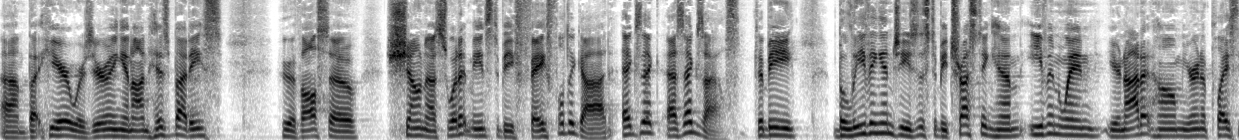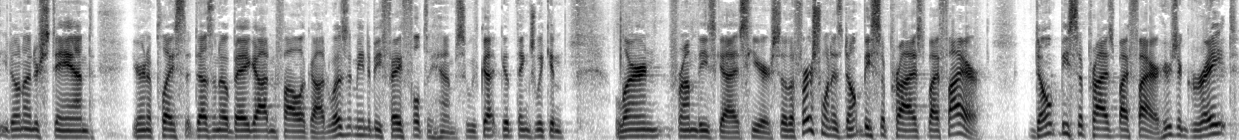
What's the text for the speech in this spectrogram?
Um, but here we're zeroing in on his buddies who have also shown us what it means to be faithful to God as exiles, to be believing in Jesus, to be trusting Him, even when you're not at home, you're in a place that you don't understand, you're in a place that doesn't obey God and follow God. What does it mean to be faithful to Him? So we've got good things we can learn from these guys here. So the first one is don't be surprised by fire. Don't be surprised by fire. Here's a great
